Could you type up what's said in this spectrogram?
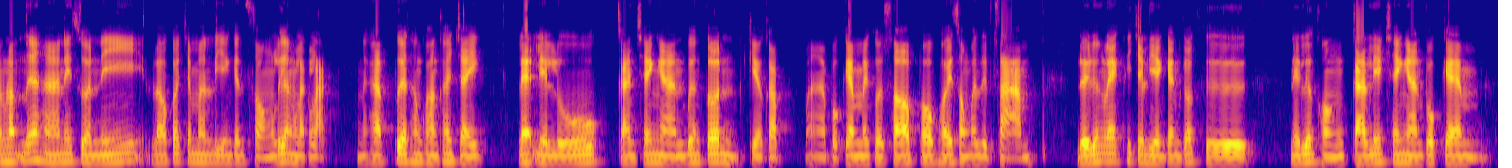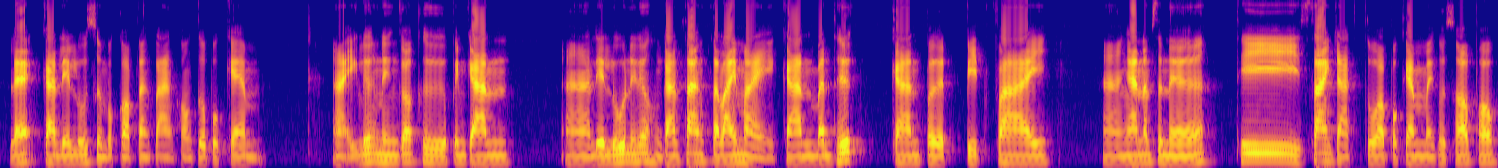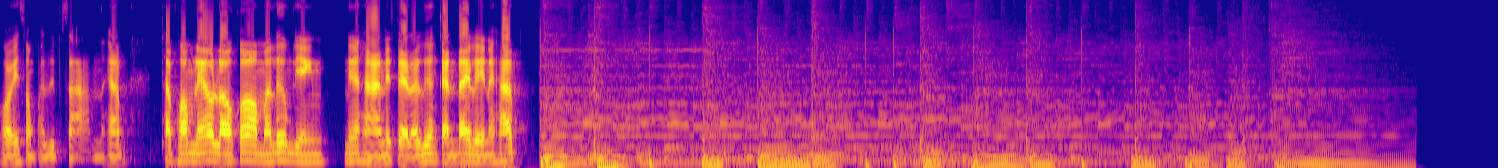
สำหรับเนื้อหาในส่วนนี้เราก็จะมาเรียนกัน 2 เรื่องหลักๆนะครับ เพื่อทำความเข้าใจและเรียนรู้การใช้งานเบื้องต้นเกี่ยวกับโปรแกรม Microsoft PowerPoint 2013 โดยเรื่องแรกที่จะเรียนกันก็คือ ในเรื่องของการเรียกใช้งานโปรแกรม และการเรียนรู้ส่วนประกอบต่างๆ ของตัวโปรแกรมออีกเรื่องหนึ่งก็คือเป็นการเรียนรู้ในเรื่องของการสร้างสไลด์ใหม่ การบันทึก การเปิดปิดไฟล์งานนำเสนอ ที่สร้างจากตัวโปรแกรม Microsoft PowerPoint 2013 นะครับ ถ้าพร้อมแล้วเราก็มาเริ่มเรียงเนื้อหาในแต่ละเรื่องกันได้เลยนะครับ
